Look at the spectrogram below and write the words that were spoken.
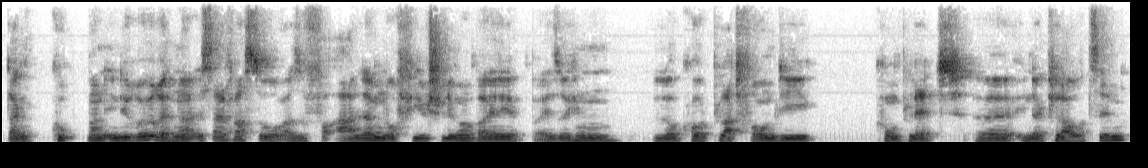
dann guckt man in die Röhre. Ne? Ist einfach so. Also vor allem noch viel schlimmer bei, bei solchen Low-Code-Plattformen, die komplett äh, in der Cloud sind.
